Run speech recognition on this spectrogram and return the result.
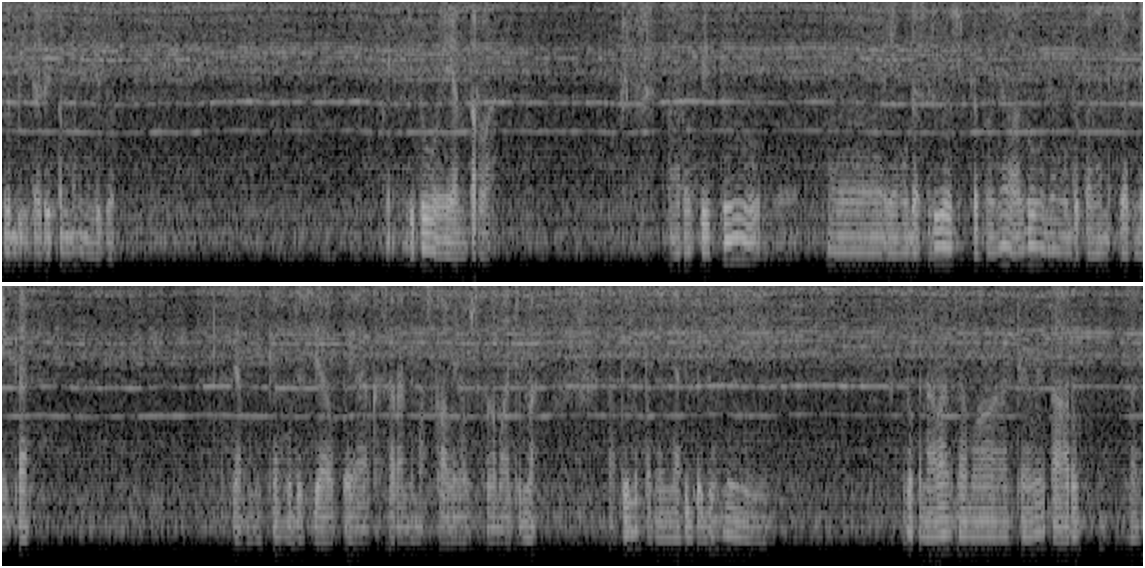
lebih dari temen gitu itu ya ntar lah taruh itu eh, yang udah serius. Katanya lalu memang udah pengen siap nikah. Siap nikah udah siap ya kasarannya mas kawin atau segala macem lah. Tapi lu pengen nyari jodoh nih. Lu kenalan sama cewek taruh nah,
